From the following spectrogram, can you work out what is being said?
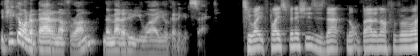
If you go on a bad enough run, no matter who you are, you're going to get sacked. Two eighth place finishes is that not bad enough of a run?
